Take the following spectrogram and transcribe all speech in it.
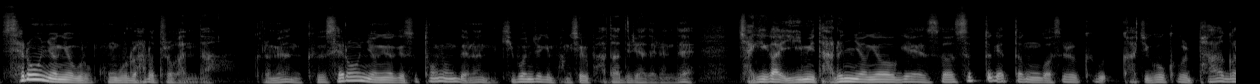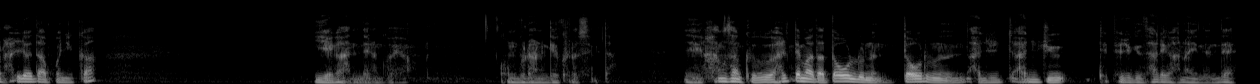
새로운 영역으로 공부를 하러 들어간다. 그러면 그 새로운 영역에서 통용되는 기본적인 방식을 받아들여야 되는데 자기가 이미 다른 영역에서 습득했던 것을 그 가지고 그걸 파악을 하려다 보니까 이해가 안 되는 거예요. 공부라는 게 그렇습니다. 예, 항상 그거 할 때마다 떠오르는 떠오르는 아주 아주 대표적인 사례가 하나 있는데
